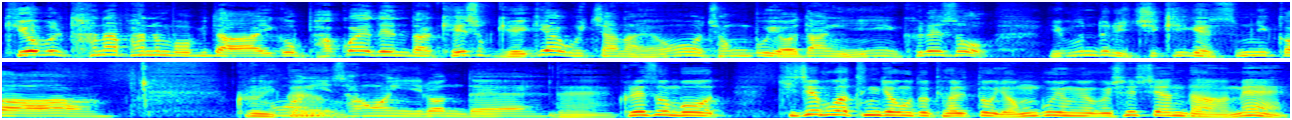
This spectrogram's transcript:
기업을 탄압하는 법이다. 이거 바꿔야 된다. 계속 얘기하고 있잖아요. 정부 여당이. 그래서 이분들이 지키겠습니까? 그러니까요. 상황이, 상황이 이런데. 네. 그래서 뭐 기재부 같은 경우도 별도 연구 용역을 실시한 다음에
